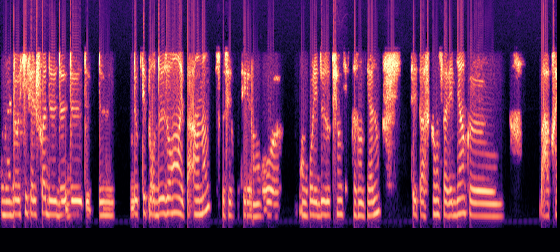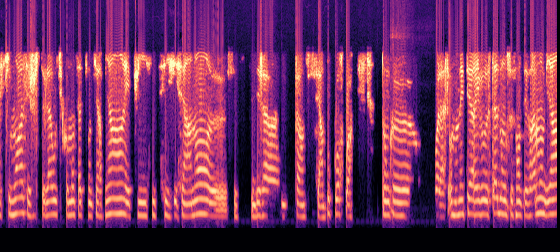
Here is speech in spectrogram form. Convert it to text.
on avait aussi fait le choix de, de, de, de, d'opter pour deux ans et pas un an, parce que c'était en gros, euh, en gros les deux options qui se présentaient à nous. C'est parce qu'on savait bien que bah, après six mois, c'est juste là où tu commences à te sentir bien. Et puis si, si, c'est un an, euh, c'est déjà, enfin, c'est un peu court, quoi. Donc voilà, on en était arrivé au stade où on se sentait vraiment bien,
